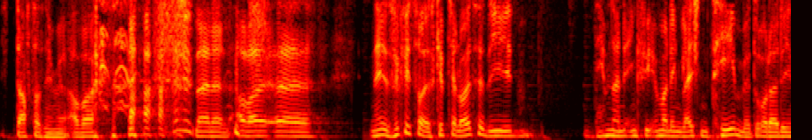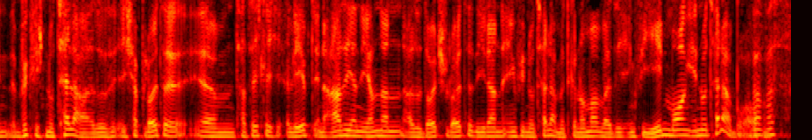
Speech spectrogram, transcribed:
Ich darf das nicht mehr, aber nein, nein, aber äh, nee, ist wirklich so. Es gibt ja Leute, die nehmen dann irgendwie immer den gleichen Tee mit oder den wirklich Nutella. Also ich habe Leute ähm, tatsächlich erlebt in Asien, die haben dann, also deutsche Leute, die dann irgendwie Nutella mitgenommen haben, weil sie irgendwie jeden Morgen ihr Nutella brauchen. Aber was?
